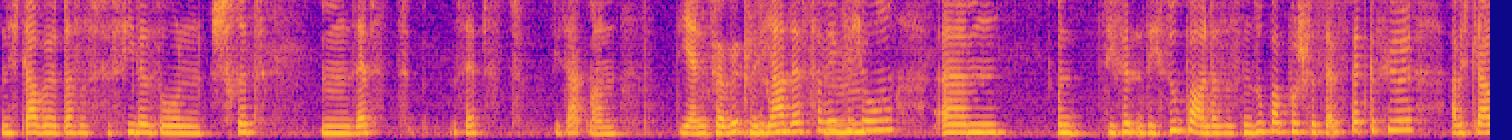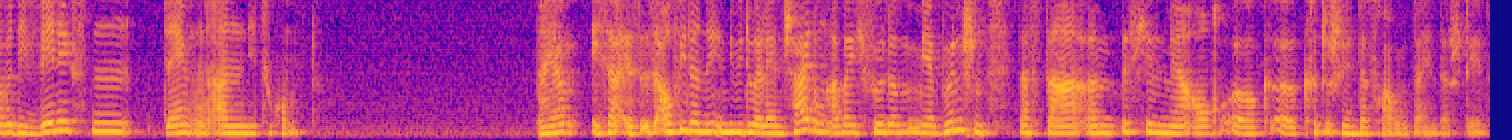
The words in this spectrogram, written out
Und ich glaube, das ist für viele so ein Schritt, hm, selbst, selbst, wie sagt man, die Ent Verwirklichung. Ja, Selbstverwirklichung. Mhm. Ähm, und sie finden sich super und das ist ein super Push fürs Selbstwertgefühl. Aber ich glaube, die wenigsten denken an die Zukunft. Naja, ich sage, es ist auch wieder eine individuelle Entscheidung, aber ich würde mir wünschen, dass da ein bisschen mehr auch äh, äh kritische Hinterfragung dahinter steht.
